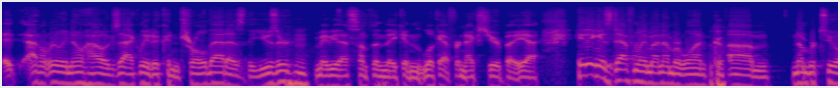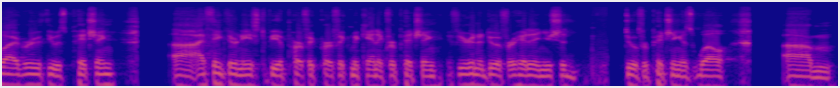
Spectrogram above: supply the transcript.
it, I don't really know how exactly to control that as the user. Mm-hmm. Maybe that's something they can look at for next year, but yeah, hitting is definitely my number one. Okay. Um, number two, I agree with you is pitching. Uh, I think there needs to be a perfect, perfect mechanic for pitching. If you're going to do it for hitting, you should do it for pitching as well. Um,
